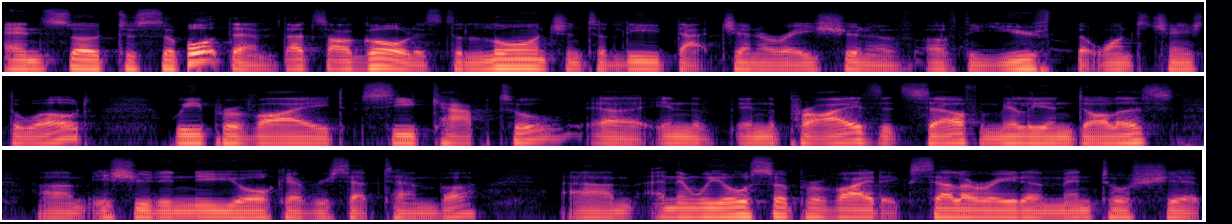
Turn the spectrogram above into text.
And so to support them, that's our goal is to launch and to lead that generation of, of the youth that want to change the world. We provide seed capital uh, in the in the prize itself, a million dollars um, issued in New York every September. Um, and then we also provide accelerator mentorship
